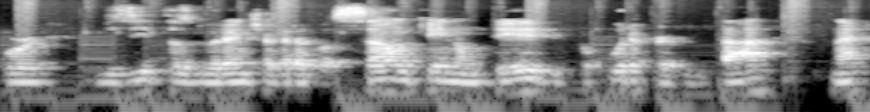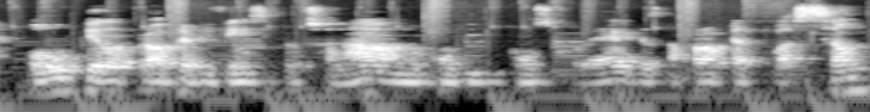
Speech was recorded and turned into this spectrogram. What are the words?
por visitas durante a graduação, quem não teve, procura perguntar, né, ou pela própria vivência profissional, no convívio com os colegas, na própria atuação.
